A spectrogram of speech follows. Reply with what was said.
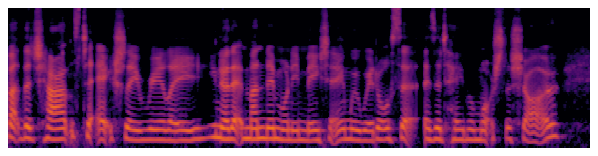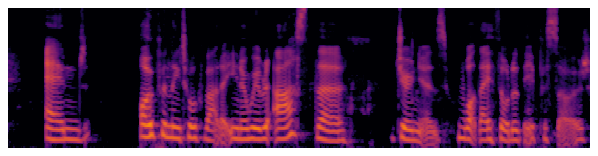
But the chance to actually really, you know, that Monday morning meeting where we'd all sit as a team and watch the show and openly talk about it. You know, we would ask the juniors what they thought of the episode,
